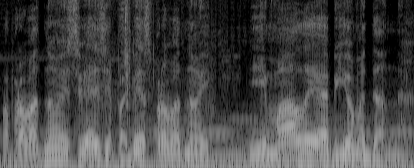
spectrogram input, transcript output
По проводной связи, по беспроводной и малые объемы данных.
